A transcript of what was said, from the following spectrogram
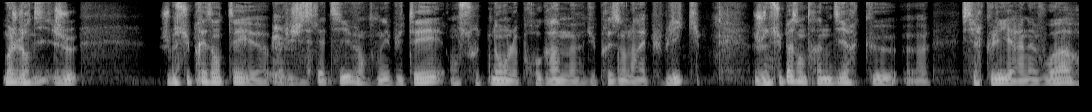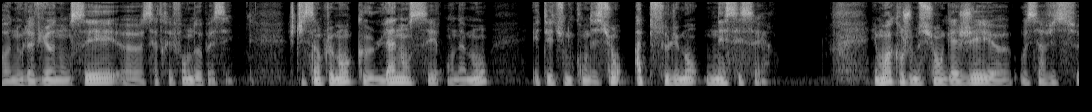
Moi, je leur dis, je, je me suis présenté euh, aux législatives en tant que député en soutenant le programme du président de la République. Je ne suis pas en train de dire que euh, circuler, il n'y a rien à voir, nous l'avions annoncé, euh, cette réforme doit passer. Je dis simplement que l'annoncer en amont était une condition absolument nécessaire. Et moi, quand je me suis engagé euh, au service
